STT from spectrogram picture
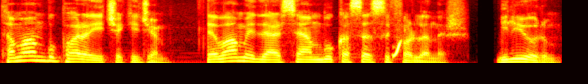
Tamam bu parayı çekeceğim. Devam edersen bu kasa sıfırlanır. Biliyorum.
